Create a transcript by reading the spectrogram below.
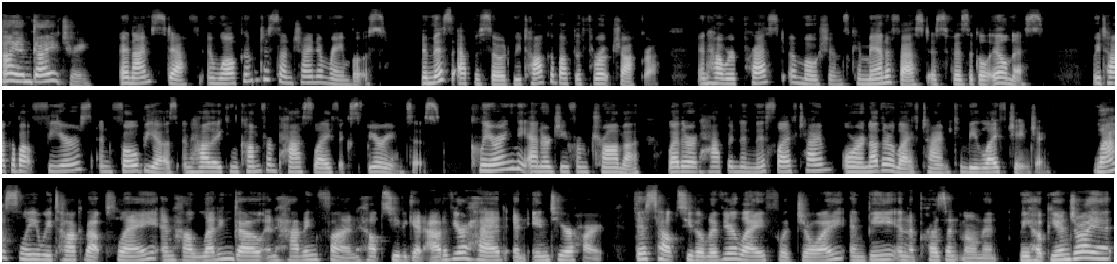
Hi, I'm Gayatri. And I'm Steph, and welcome to Sunshine and Rainbows. In this episode, we talk about the throat chakra and how repressed emotions can manifest as physical illness. We talk about fears and phobias and how they can come from past life experiences. Clearing the energy from trauma, whether it happened in this lifetime or another lifetime, can be life changing. Lastly, we talk about play and how letting go and having fun helps you to get out of your head and into your heart. This helps you to live your life with joy and be in the present moment. We hope you enjoy it.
